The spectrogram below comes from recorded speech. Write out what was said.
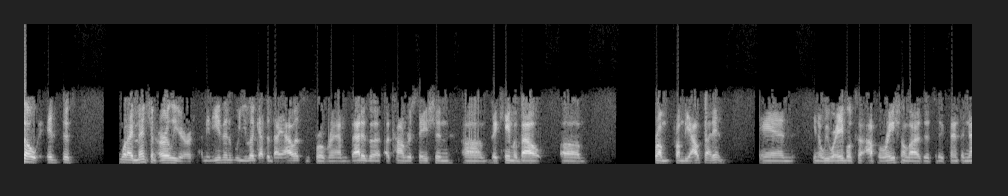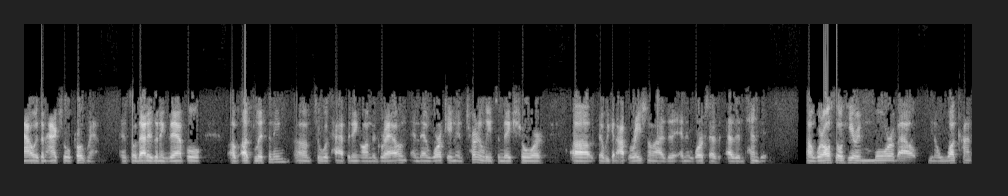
So it's what I mentioned earlier. I mean, even when you look at the dialysis program, that is a, a conversation um, that came about um, from from the outside in, and you know we were able to operationalize it to the extent that now is an actual program, and so that is an example of us listening um, to what's happening on the ground and then working internally to make sure uh, that we can operationalize it and it works as, as intended. Uh, we're also hearing more about, you know, what kind,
